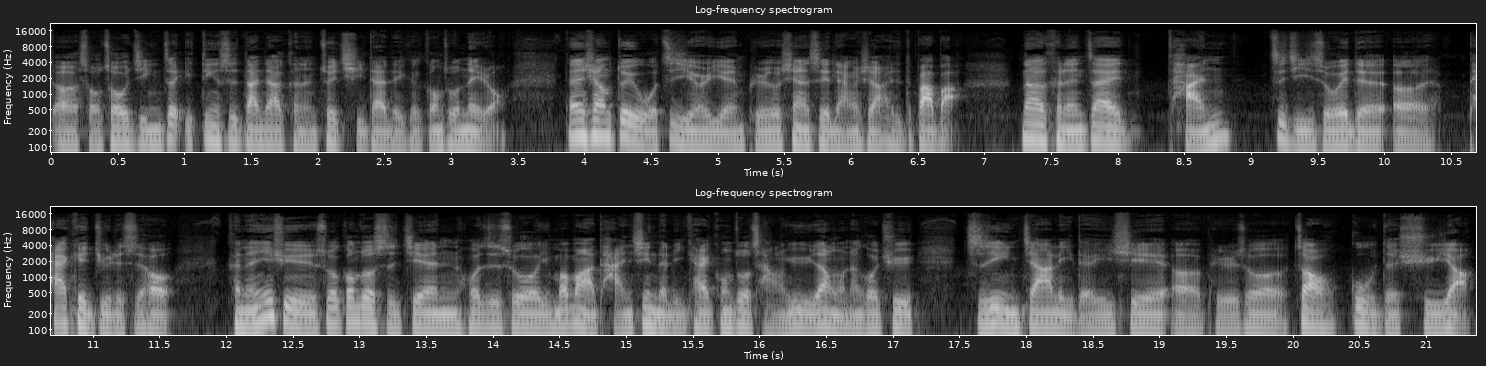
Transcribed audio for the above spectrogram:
呃手抽筋，这一定是大家可能最期待的一个工作内容。但是相对我自己而言，比如说现在是两个小孩子的爸爸。那可能在谈自己所谓的呃 package 的时候，可能也许说工作时间，或者是说有没有办法弹性的离开工作场域，让我能够去指引家里的一些呃，比如说照顾的需要，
